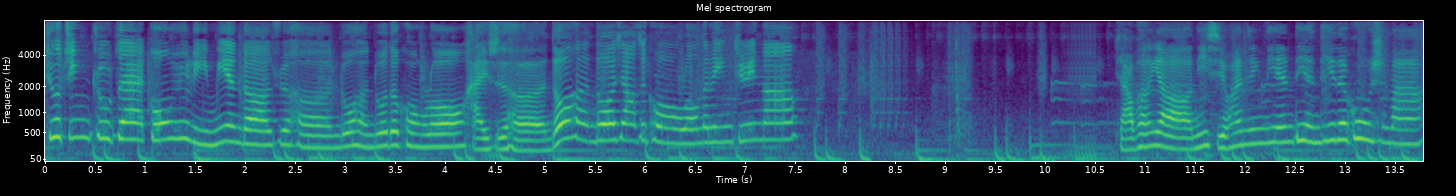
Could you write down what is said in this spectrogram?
究竟住在公寓里面的是很多很多的恐龙，还是很多很多像是恐龙的邻居呢？小朋友，你喜欢今天电梯的故事吗？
